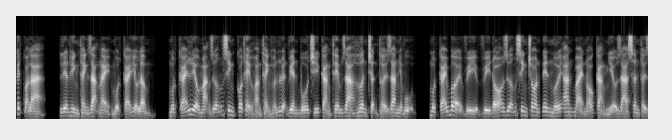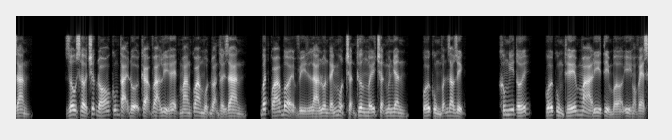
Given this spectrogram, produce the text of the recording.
Kết quả là, liền hình thành dạng này một cái hiểu lầm, một cái liều mạng dưỡng sinh có thể hoàn thành huấn luyện viên bố trí càng thêm ra hơn trận thời gian nhiệm vụ, một cái bởi vì vì đó dưỡng sinh cho nên mới an bài nó càng nhiều ra sân thời gian dâu sờ trước đó cũng tại đội cạ vạ lì hệt mang qua một đoạn thời gian, bất quá bởi vì là luôn đánh một trận thương mấy trận nguyên nhân, cuối cùng vẫn giao dịch. Không nghĩ tới, cuối cùng thế mà đi tìm bờ y họ vest.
